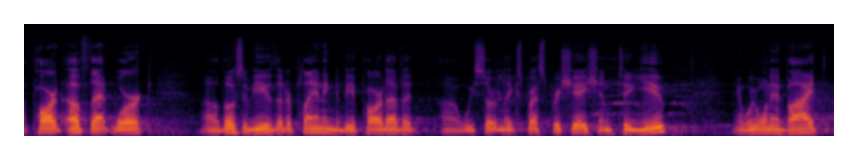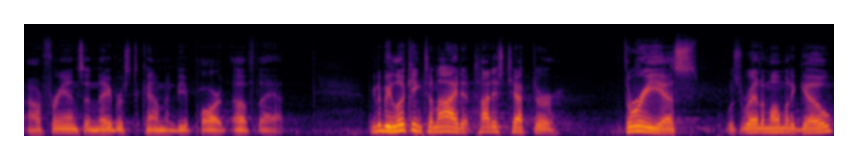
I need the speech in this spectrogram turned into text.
a part of that work. Uh, those of you that are planning to be a part of it, uh, we certainly express appreciation to you. And we want to invite our friends and neighbors to come and be a part of that. We're going to be looking tonight at Titus chapter 3, as was read a moment ago,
